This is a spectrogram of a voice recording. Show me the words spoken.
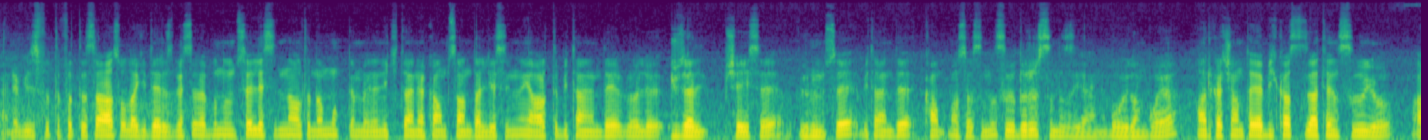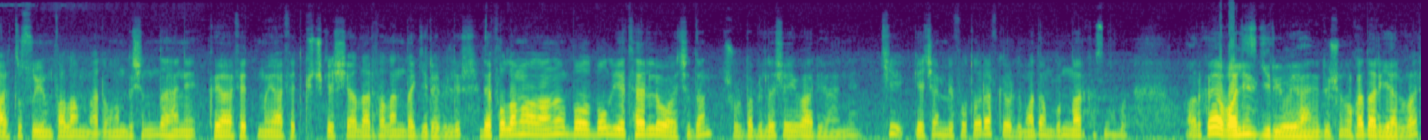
hani biz fıtı fıtı sağa sola gideriz. Mesela bunun selesinin altına muhtemelen iki tane kamp sandalyesini artı bir tane de böyle güzel şeyse, ürünse bir tane de kamp masasını sığdırırsınız yani boydan boya. Arka çantaya birkaç zaten sığıyor. Artı suyun falan var. Onun dışında hani kıyafet, mıyafet, küçük eşyalar falan da girebilir. Depolama alanı bol bol yeterli o açıdan. Şurada bile şey var yani. Ki geçen bir fotoğraf gördüm. Adam bunun arkasına bak. Arkaya valiz giriyor yani düşün o kadar yer var.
